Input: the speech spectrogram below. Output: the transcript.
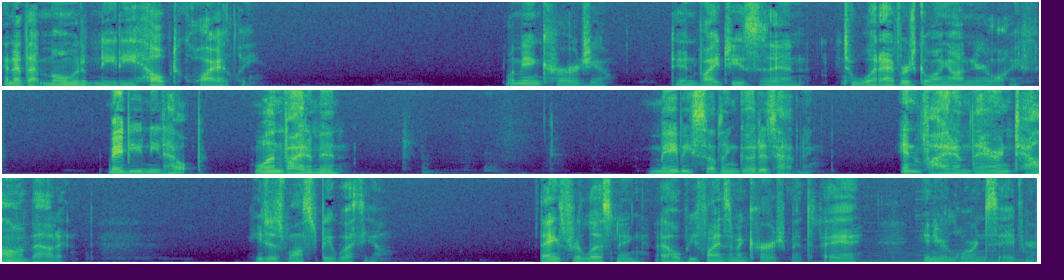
and at that moment of need, he helped quietly. Let me encourage you to invite Jesus in to whatever's going on in your life. Maybe you need help. Well, invite him in. Maybe something good is happening. Invite him there and tell him about it. He just wants to be with you. Thanks for listening. I hope you find some encouragement today in your Lord and Savior.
